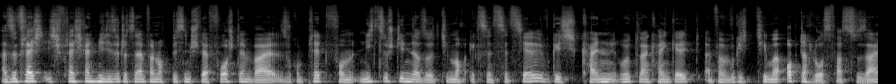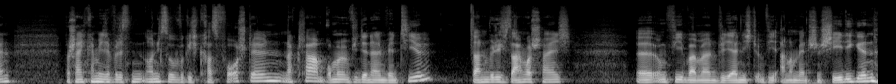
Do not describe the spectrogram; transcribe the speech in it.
Also vielleicht, ich, vielleicht kann ich mir die Situation einfach noch ein bisschen schwer vorstellen, weil so komplett vom Nichts zu stehen, also Thema auch existenziell, wirklich kein Rücklang, kein Geld, einfach wirklich Thema obdachlos fast zu sein. Wahrscheinlich kann ich mir das noch nicht so wirklich krass vorstellen. Na klar, braucht man irgendwie dann ein Ventil. Dann würde ich sagen wahrscheinlich äh, irgendwie, weil man will ja nicht irgendwie andere Menschen schädigen,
